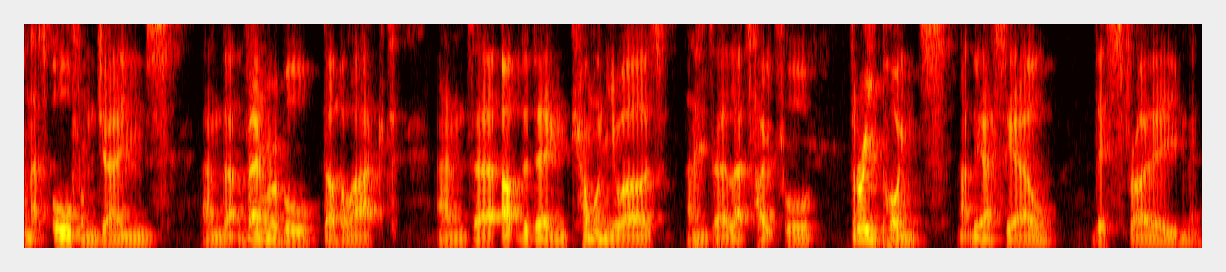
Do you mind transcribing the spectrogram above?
and that's all from James and that venerable double act. And uh, up the ding, come on, you ours, and uh, let's hope for three points at the SCL this Friday evening.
